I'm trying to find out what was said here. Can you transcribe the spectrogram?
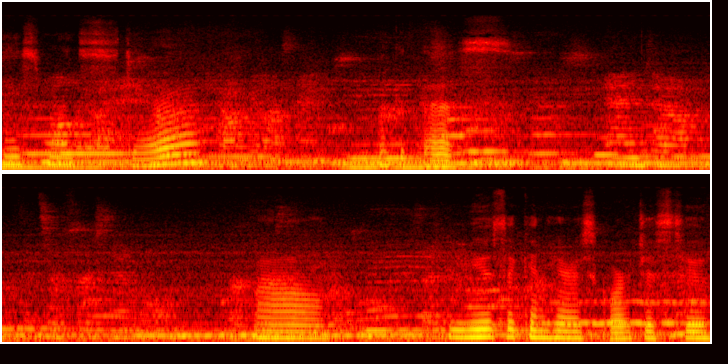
Nice monstera. Look at this. Wow. The music in here is gorgeous too.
